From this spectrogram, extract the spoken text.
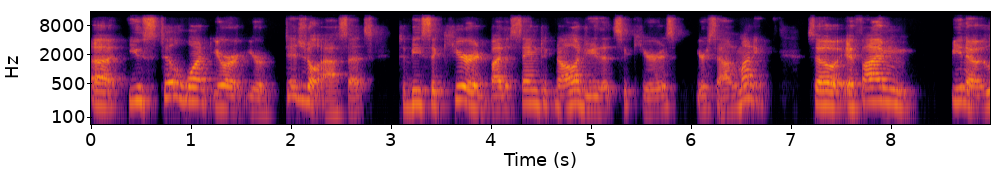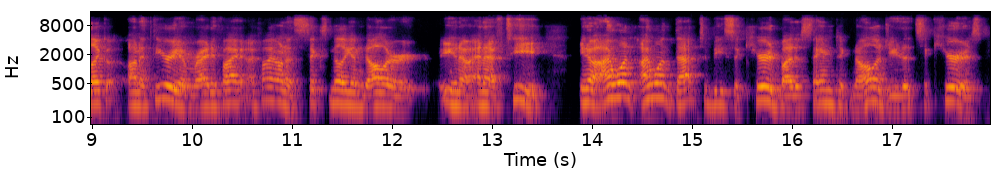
uh, you still want your your digital assets to be secured by the same technology that secures your sound money. So if I'm you know, like on Ethereum, right? If I if I own a six million dollar, you know, NFT, you know, I want I want that to be secured by the same technology that secures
